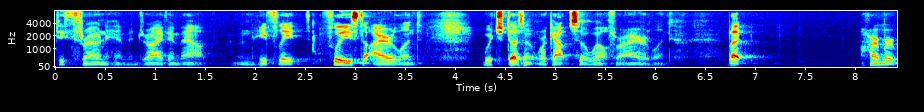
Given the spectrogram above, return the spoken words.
dethrone him and drive him out. And he flee, flees to Ireland, which doesn't work out so well for Ireland. But Harmer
